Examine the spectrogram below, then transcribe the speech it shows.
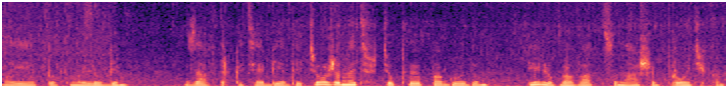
И тут мы любим завтракать, обедать, ужинать в теплую погоду и любоваться нашим прудиком.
